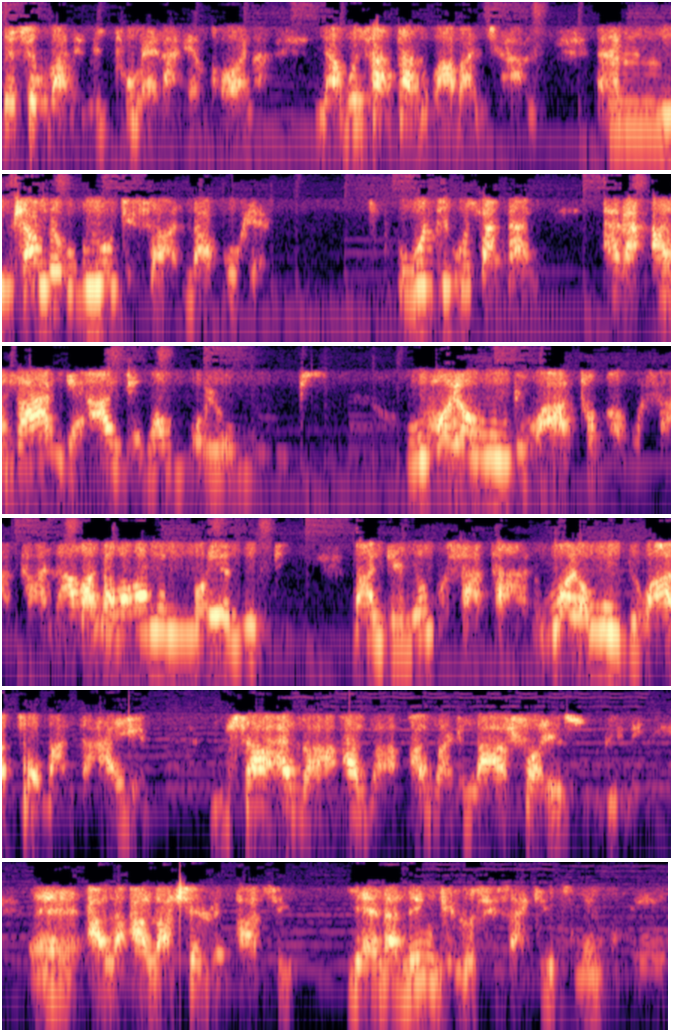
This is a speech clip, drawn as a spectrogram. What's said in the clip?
bese kuba nemiphumela ekhona. Nakusathane kwaba njalo. Um mhlawumbe ukulungisa nakho-ke ukuthi usathane azange angena umoya omumbi umoya omumbi wathoma kusathane abantu ababanemimoya emimbi bangenwe ngusathane. Umoya omumbi wathoma ngaye mhla aza kulashwa ezulwini um alahlelwe phasi yena nengelosi zakhe ezinengumeni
